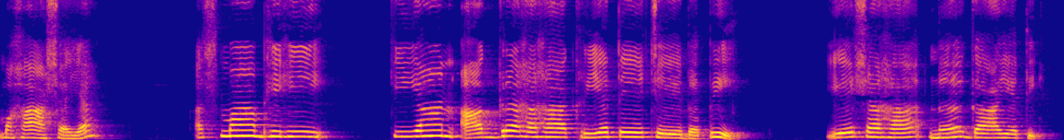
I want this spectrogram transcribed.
महाशय अस्माभिः कियान् आग्रहः क्रियते चेदपि एषः न गायति।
